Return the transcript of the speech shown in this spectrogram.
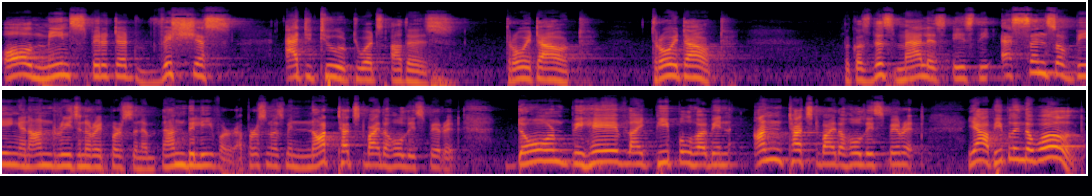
all mean spirited, vicious attitude towards others. Throw it out. Throw it out. Because this malice is the essence of being an unregenerate person, an unbeliever, a person who has been not touched by the Holy Spirit. Don't behave like people who have been untouched by the Holy Spirit. Yeah, people in the world,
